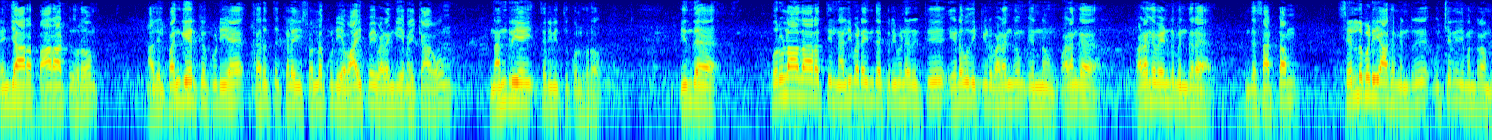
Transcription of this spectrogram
நெஞ்சார பாராட்டுகிறோம். அதில் பங்கேற்கக்கூடிய கருத்துக்களை சொல்லக்கூடிய வாய்ப்பை வழங்கியமைக்காகவும் நன்றியை தெரிவித்துக் கொள்கிறோம். இந்த பொருளாதாரத்தில் நலிவடைந்த பிரிவினருக்கு இடஒதுக்கீடு வழங்கும் என்னும் வழங்க வழங்க வேண்டும் என்கிற இந்த சட்டம் செல்லுபடியாகும் என்று உச்சநீதிமன்றம்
